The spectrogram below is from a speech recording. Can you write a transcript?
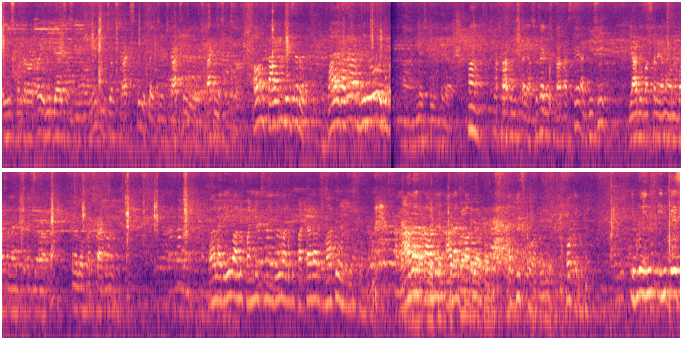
తీసుకున్న తర్వాత ఎన్ని బ్యాగ్స్ స్టాక్స్కి ఇట్లా స్టాక్స్ స్టాకింగ్ చేస్తాం అవును స్టాకింగ్ చేస్తారు వాళ్ళ దగ్గర మీరు ఇప్పుడు యూఎస్పీ ఉంటుంది కదా ఆ, ఆ స్టాక్ సొసైటీ నుంచి స్టాక్ వస్తే అది చూసి యాభై బస్తాలు కానీ వంద బస్తాలు కానీ తీసుకొచ్చిన తర్వాత ఇక్కడ లోపల స్టాకింగ్ వాళ్ళది వాళ్ళు పండించినది వాళ్ళకి పట్టాదారు కాపీ ఒకటి ఆధార్ కార్డు ఆధార్ కాపీ ఒకటి అది తీసుకోవాలి ఓకే ఇప్పుడు ఇన్ ఇన్ కేస్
